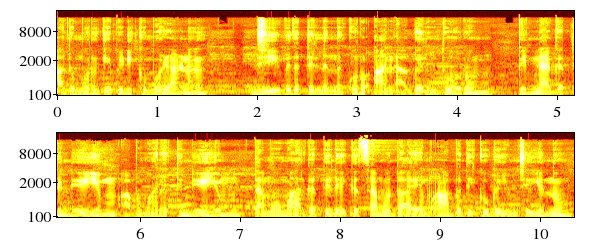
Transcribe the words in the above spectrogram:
അത് മുറുകെ പിടിക്കുമ്പോഴാണ്. ജീവിതത്തിൽ നിന്ന് ഖുർആൻ അകലും തോറും പിന്നാക്കത്തിന്റെയും അപമാനത്തിന്റെയും തമോ മാർഗത്തിലേക്ക് സമുദായം ആപതിക്കുകയും ചെയ്യുന്നു.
